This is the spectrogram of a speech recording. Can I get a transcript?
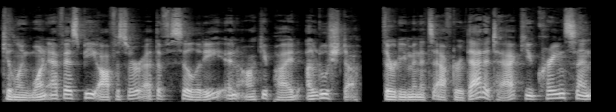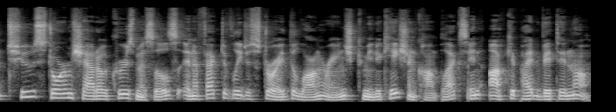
killing one FSB officer at the facility and occupied Alushta. 30 minutes after that attack, Ukraine sent two Storm Shadow cruise missiles and effectively destroyed the long range communication complex in occupied Vetino,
